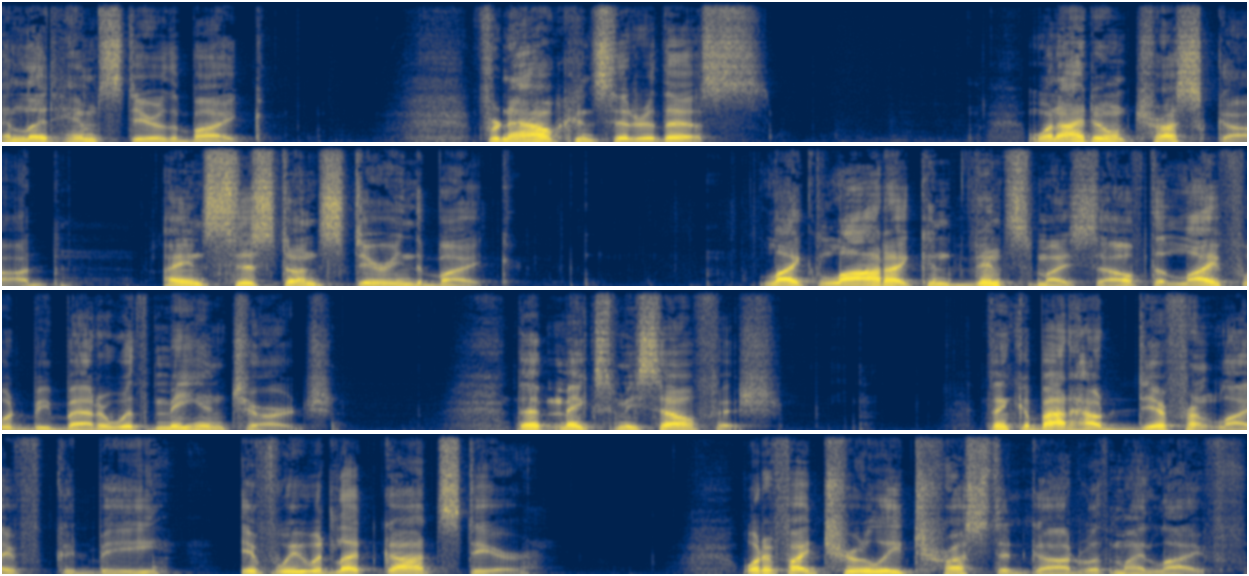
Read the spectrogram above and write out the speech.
and let Him steer the bike. For now, consider this. When I don't trust God, I insist on steering the bike. Like Lot, I convince myself that life would be better with me in charge. That makes me selfish. Think about how different life could be if we would let God steer. What if I truly trusted God with my life?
